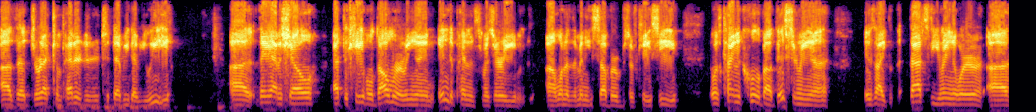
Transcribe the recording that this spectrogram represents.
uh, the direct competitor to WWE. Uh, they had a show at the Cable Dahmer Arena in Independence, Missouri, uh, one of the many suburbs of KC. what's kind of cool about this arena is like that's the arena where uh,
